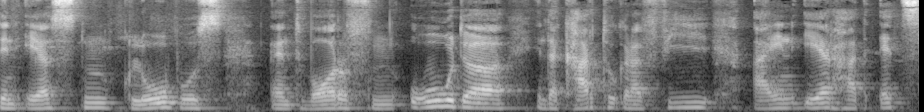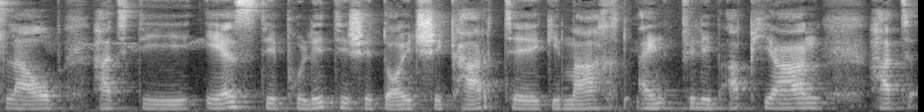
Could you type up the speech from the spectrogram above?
den ersten Globus entworfen oder in der Kartografie ein Erhard Etzlaub hat die erste politische deutsche Karte gemacht, ein Philipp Appian hat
